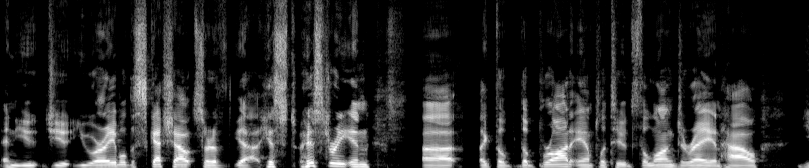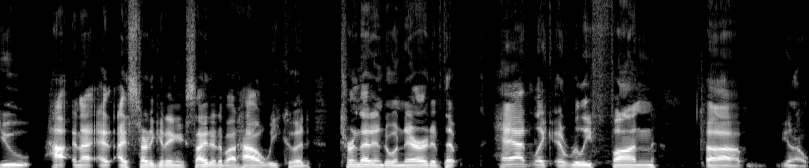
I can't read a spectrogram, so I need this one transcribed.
and you you you are able to sketch out sort of yeah hist- history in uh like the the broad amplitudes, the longue durée, and how you how and I I started getting excited about how we could turn that into a narrative that had like a really fun uh you know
